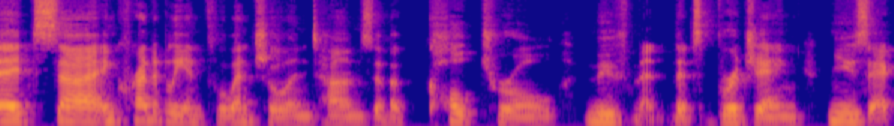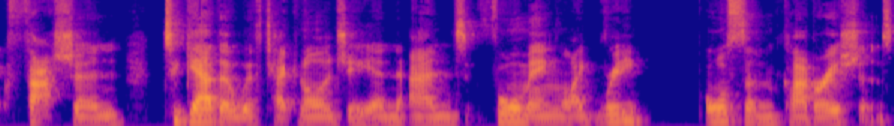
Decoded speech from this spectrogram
it's uh, incredibly influential in terms of a cultural movement that's bridging music fashion together with technology and and forming like really awesome collaborations.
